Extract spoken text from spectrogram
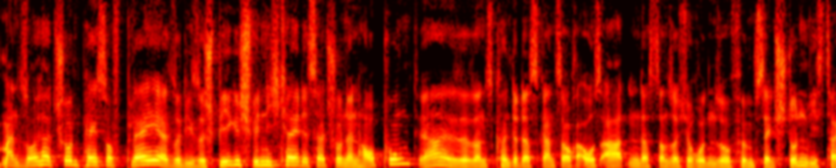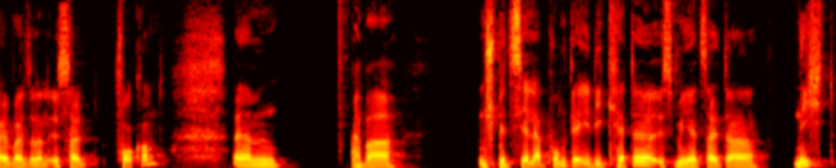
man soll halt schon Pace of Play, also diese Spielgeschwindigkeit ist halt schon ein Hauptpunkt, ja, also sonst könnte das Ganze auch ausarten, dass dann solche Runden so fünf, sechs Stunden, wie es teilweise dann ist, halt vorkommt. Ähm, aber ein spezieller Punkt der Etikette ist mir jetzt halt da nicht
